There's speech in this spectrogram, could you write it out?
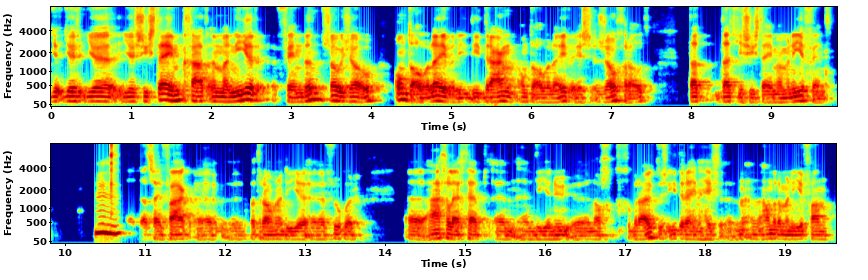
je, je, je, je systeem gaat een manier vinden, sowieso, om te overleven. Die, die drang om te overleven is zo groot dat, dat je systeem een manier vindt. Mhm. Dat zijn vaak patronen die je vroeger aangelegd hebt en, en, die je nu nog gebruikt. Dus iedereen heeft een, een andere manier van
